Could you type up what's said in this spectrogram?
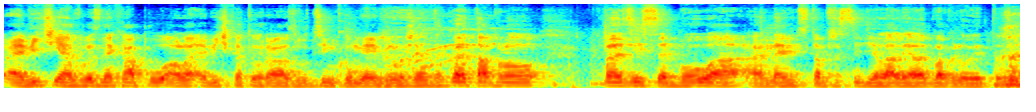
Evič, já vůbec nechápu, ale Evička to hrála s Lucinkou, měli vyložené takové tablo mezi sebou a, a nevím, co tam přesně dělali, ale bavilo je to. Jo.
